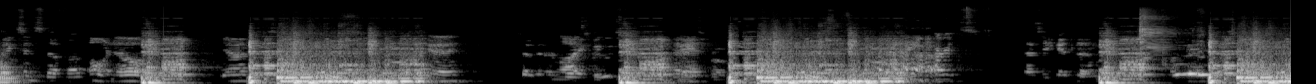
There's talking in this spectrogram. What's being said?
Mixing stuff up. Oh no. Yeah. Okay. Last boots. Okay. Parts. That's how you get the.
